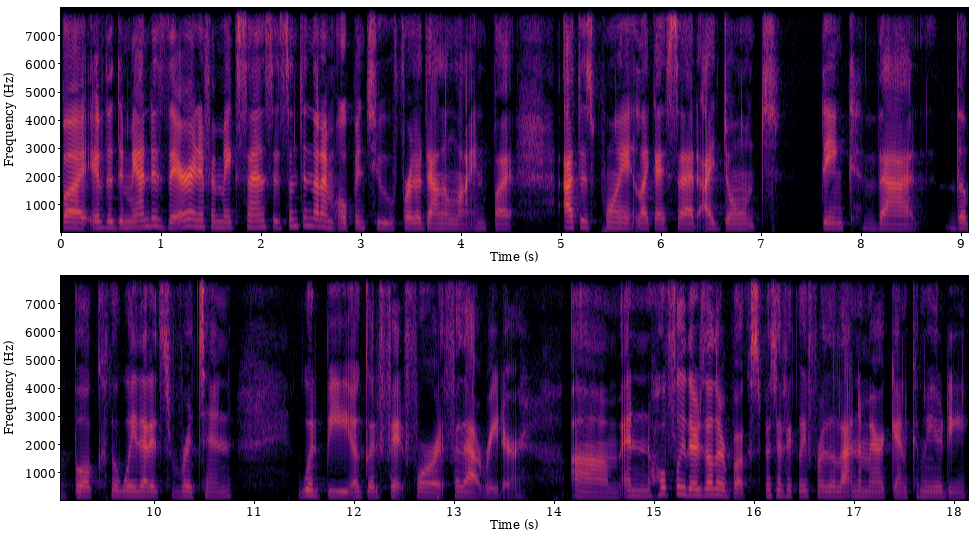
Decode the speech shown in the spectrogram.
But if the demand is there and if it makes sense, it's something that I'm open to further down the line. But at this point, like I said, I don't think that the book, the way that it's written, would be a good fit for for that reader. Um, and hopefully, there's other books specifically for the Latin American community.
